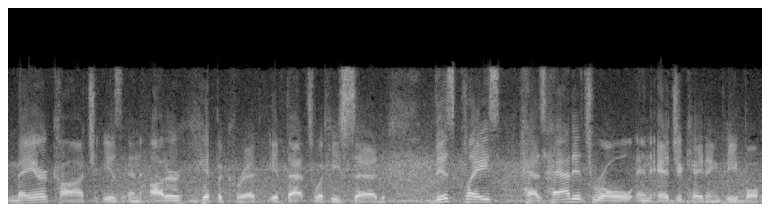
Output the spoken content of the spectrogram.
Mayor Koch is an utter hypocrite if that's what he said. This place has had its role in educating people.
